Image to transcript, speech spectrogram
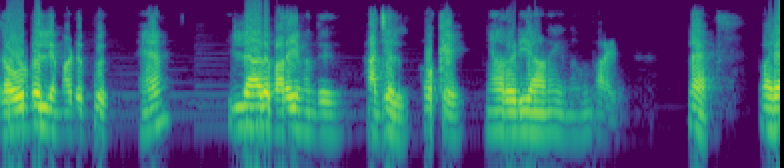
ദൗർബല്യം അടുപ്പ് ഏ? ഇല്ലാതെ പറയും എന്ത്? അജൽ. ഓക്കെ ഞാൻ റെഡിയാണ് എന്നും പറയും. അല്ലെ? ഒരു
